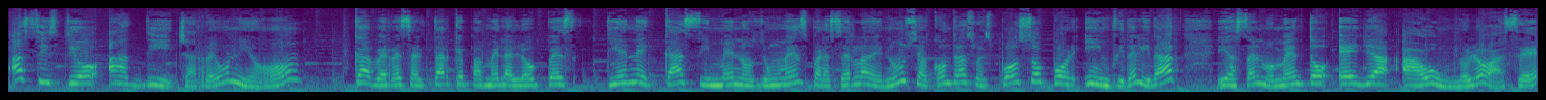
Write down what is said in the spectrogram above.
asistió a dicha reunión. Cabe resaltar que Pamela López tiene casi menos de un mes para hacer la denuncia contra su esposo por infidelidad y hasta el momento ella aún no lo hace.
